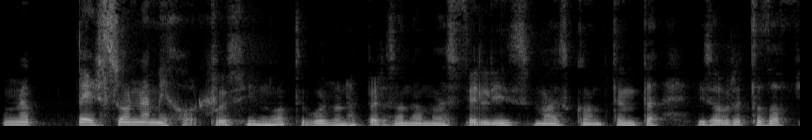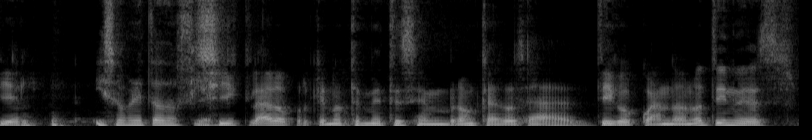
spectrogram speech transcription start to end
Una persona mejor. Pues sí, ¿no? Te vuelve una persona más feliz, más contenta y sobre todo fiel. Y sobre todo fiel. Sí, claro, porque no te metes en broncas. O sea, digo, cuando no tienes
